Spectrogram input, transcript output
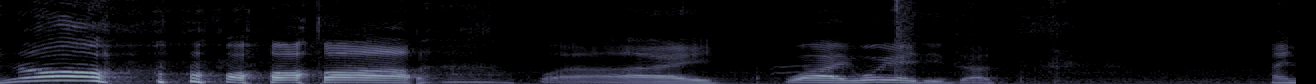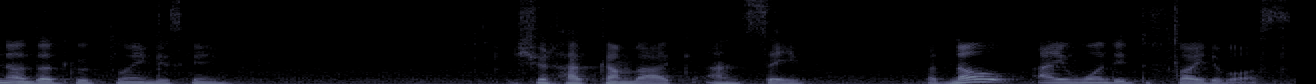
No! Why? Why? Why I did that? I'm not that good playing this game. I should have come back and saved. But now I wanted to fight the boss.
